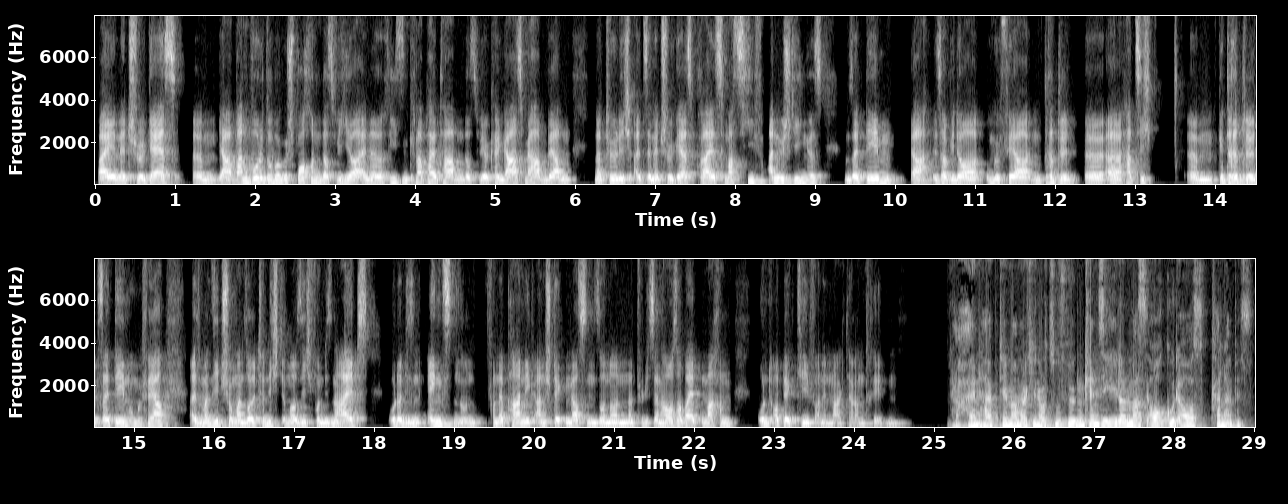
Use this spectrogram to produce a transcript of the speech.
Bei Natural Gas, ähm, ja, wann wurde darüber gesprochen, dass wir hier eine Riesenknappheit haben, dass wir kein Gas mehr haben werden? Natürlich, als der Natural Gas Preis massiv angestiegen ist und seitdem ja, ist er wieder ungefähr ein Drittel, äh, äh hat sich ähm, gedrittelt seitdem ungefähr. Also man sieht schon, man sollte nicht immer sich von diesen Hypes oder diesen Ängsten und von der Panik anstecken lassen, sondern natürlich seine Hausarbeiten machen und objektiv an den Markt herantreten. Ja, ein Hype-Thema möchte ich noch zufügen. Kennen Sie Elon Musk auch gut aus? Cannabis.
